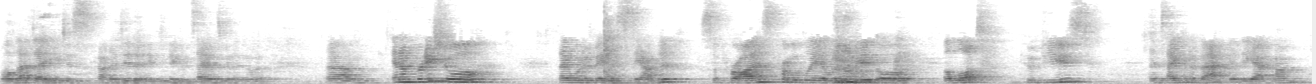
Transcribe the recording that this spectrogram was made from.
Well, that day he just kind of did it. He didn't even say he was going to do it. Um, and I'm pretty sure they would have been astounded, surprised, probably a little bit or a lot confused and taken aback at the outcome.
